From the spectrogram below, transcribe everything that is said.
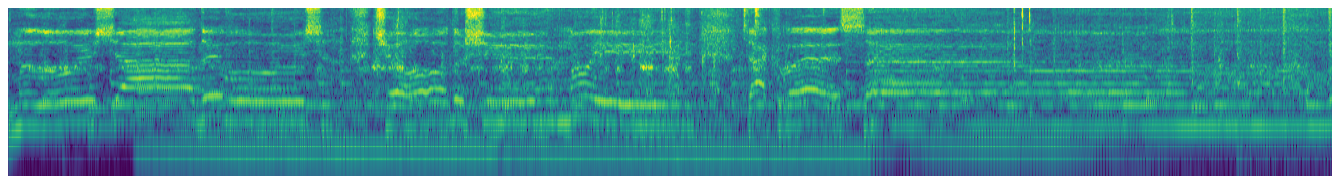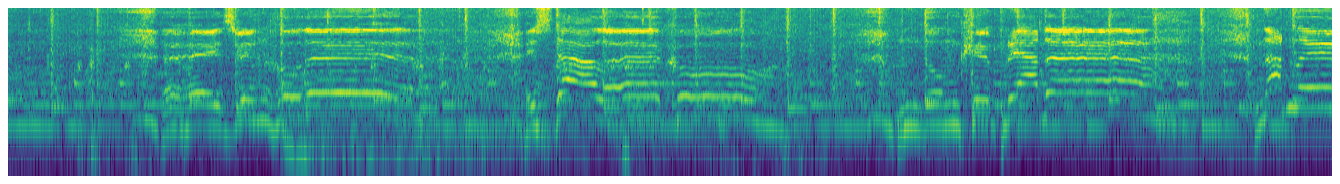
милуюся, Дивуюся, чого душі мої так весело. Гей, дзвін гуде, і здалеку думки пряде над нивами,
